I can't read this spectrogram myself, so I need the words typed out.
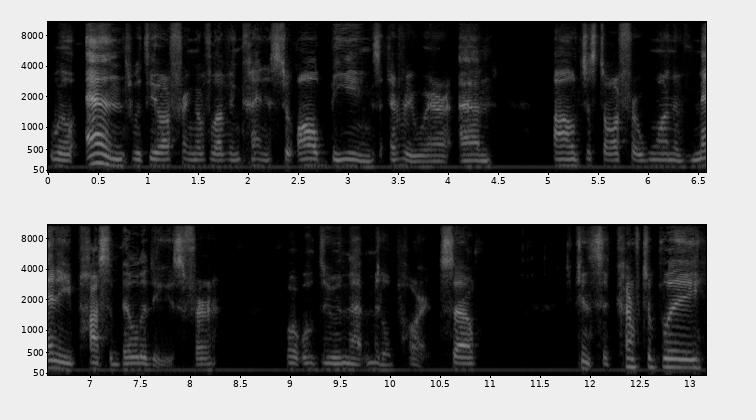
we'll end with the offering of loving kindness to all beings everywhere. And I'll just offer one of many possibilities for what we'll do in that middle part. So you can sit comfortably.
